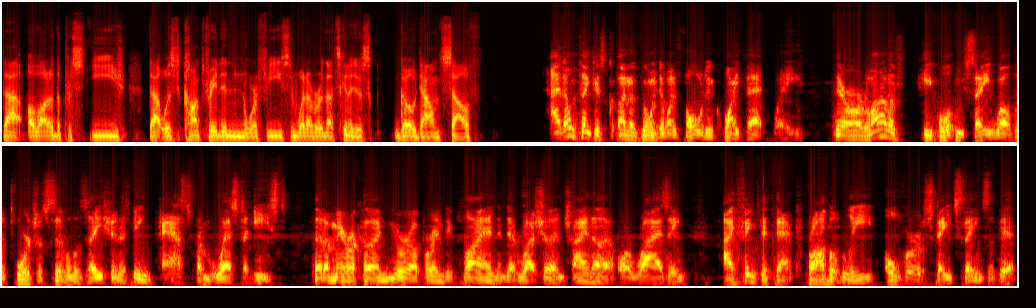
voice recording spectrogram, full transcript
that a lot of the prestige that was concentrated in the Northeast and whatever that's going to just go down south? I don't think it's going to unfold in quite that way. There are a lot of people who say, well, the torch of civilization is being passed from west to east, that America and Europe are in decline and that Russia and China are rising. I think that that probably overstates things a bit.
